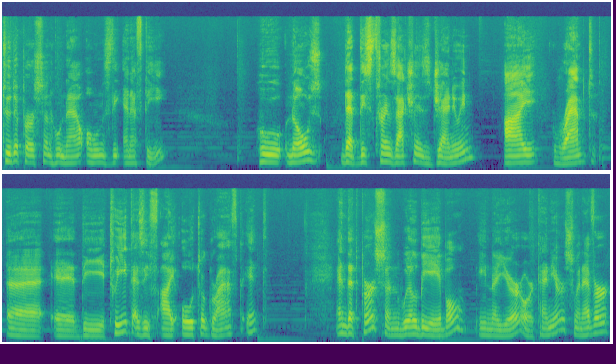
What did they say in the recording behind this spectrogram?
to the person who now owns the NFT, who knows that this transaction is genuine. I wrapped uh, uh, the tweet as if I autographed it. And that person will be able, in a year or 10 years, whenever,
